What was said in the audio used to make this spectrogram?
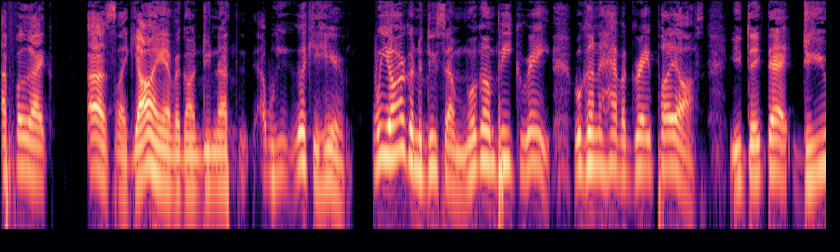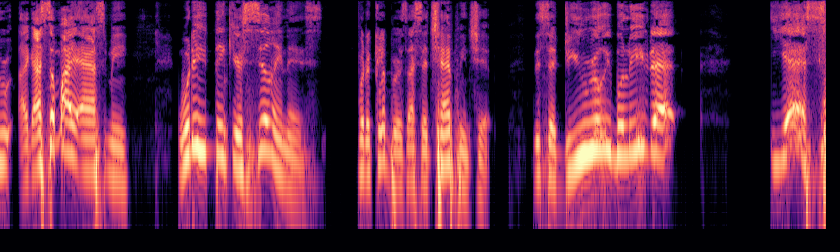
I feel like us, like y'all ain't ever gonna do nothing. We look at here. We are gonna do something. We're gonna be great. We're gonna have a great playoffs. You think that? Do you like? I somebody asked me, "What do you think your ceiling is for the Clippers?" I said championship. They said, "Do you really believe that?" Yes.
